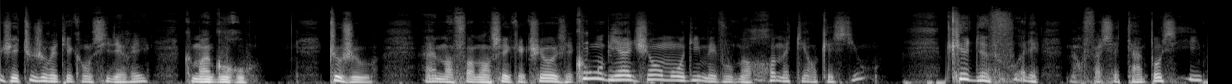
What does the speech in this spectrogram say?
J'ai toujours été considéré comme un gourou. Toujours. Hein, ma femme en sait quelque chose. Combien de gens m'ont dit, mais vous me remettez en question? Que de fois les... Mais enfin, c'est impossible.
